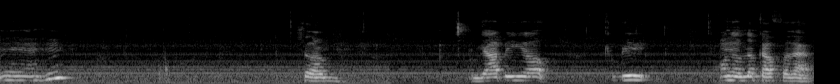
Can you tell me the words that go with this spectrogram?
Mm-hmm. So, y'all be, uh, be on the lookout for that.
